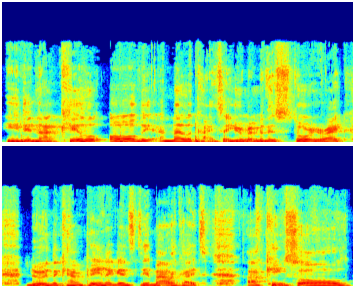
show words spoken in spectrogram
He did not kill all the Amalekites. You remember this story, right? During the campaign against the Amalekites, uh, King Saul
